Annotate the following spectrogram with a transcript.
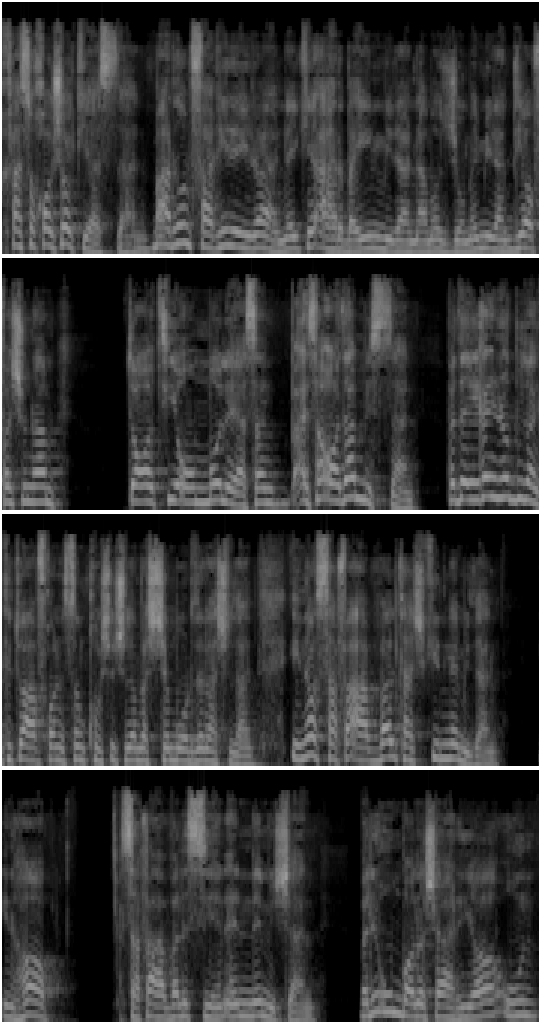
خاص خاشاکی هستن. مردم فقیر ایران نه که اربعین میرن نماز جمعه میرن قیافشون هم داتی اموله اصلا اصلا آدم نیستن. و دقیقا اینا بودن که تو افغانستان کشته شدن و شمرده نشدن. اینا صفحه اول تشکیل نمیدن. اینها صفحه اول CNN نمیشن. ولی اون بالا شهری ها اون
